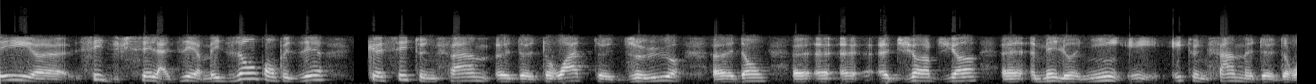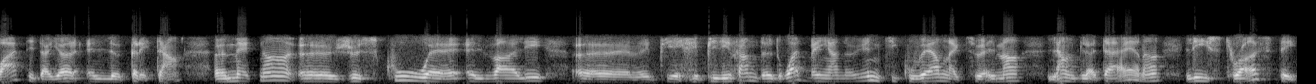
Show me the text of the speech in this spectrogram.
Euh, c'est difficile à dire. Mais disons qu'on peut dire que c'est une femme de droite dure. donc, Georgia Meloni est, une femme de droite, et d'ailleurs, elle le prétend. maintenant, jusqu'où elle va aller euh, et, puis, les femmes de droite, ben il y en a une qui gouverne actuellement l'Angleterre, hein, Liz Trust, et,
